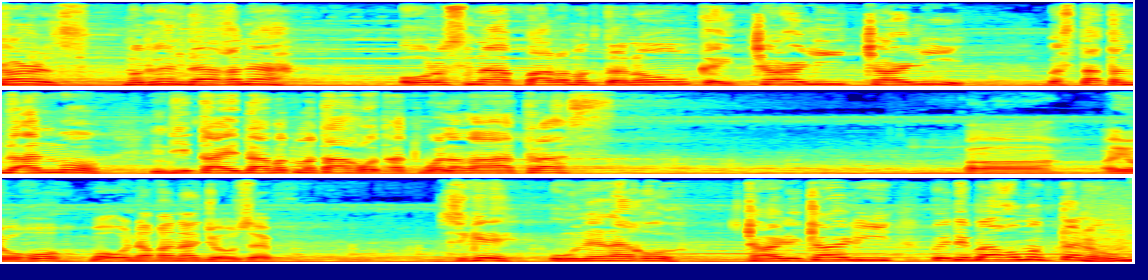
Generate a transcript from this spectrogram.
Charles, maghanda ka na. Oras na para magtanong kay Charlie, Charlie. Basta tandaan mo, hindi tayo dapat matakot at walang aatras. Ah, ayoko. Mauna ka na, Joseph. Sige, una na ako. Charlie, Charlie, pwede ba ako magtanong?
